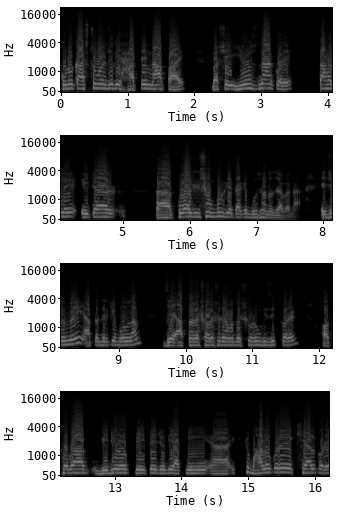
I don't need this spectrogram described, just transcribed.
কোনো কাস্টমার যদি হাতে না পায় বা সে ইউজ না করে, তাহলে এটার কোয়ালিটি সম্পর্কে তাকে বোঝানো যাবে না। এজন্যই আপনাদেরকে বললাম যে আপনারা সরাসরি আমাদের শোরুম ভিজিট করেন, অথবা ভিডিও ক্লিপে যদি আপনি একটু ভালো করে খেয়াল করে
